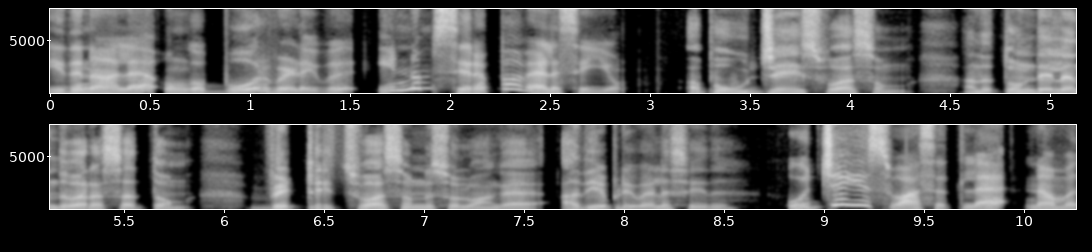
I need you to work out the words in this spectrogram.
இதனால உங்க போர் விளைவு இன்னும் சிறப்பா வேலை செய்யும். அப்போ உஜ்ஜை சுவாசம் அந்த தொண்டையிலேருந்து வர சத்தம் வெற்றி சுவாசம்னு சொல்லுவாங்க அது எப்படி வேலை செய்யுது? உஜ்ஜய சுவாசத்துல நாம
